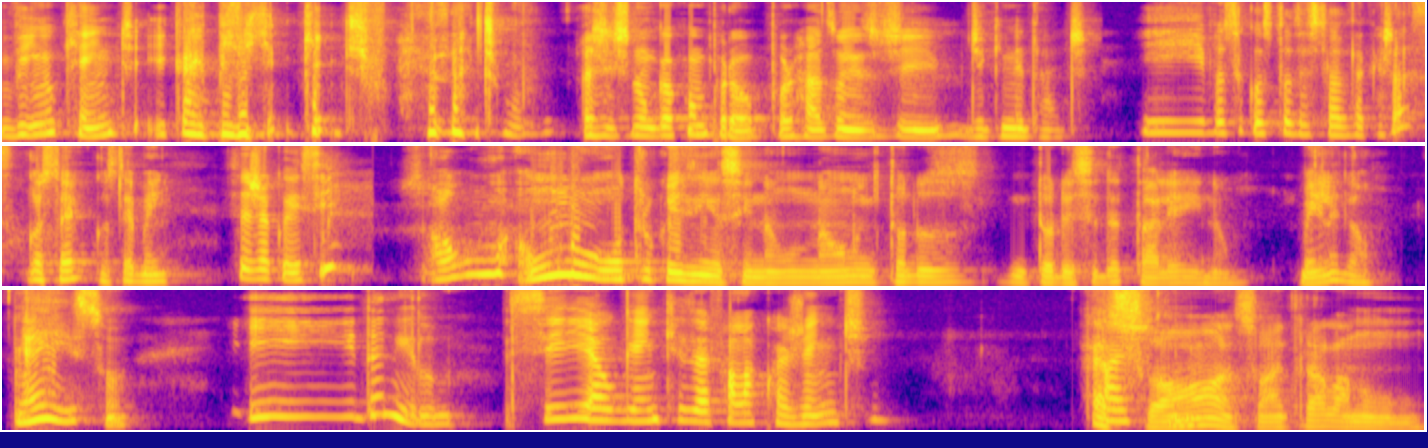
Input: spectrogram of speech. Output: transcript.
vinho quente e caipirinha quente. Mas, é, tipo, a gente nunca comprou por razões de dignidade. E você gostou da história da cachaça? Gostei, gostei bem. Você já conhecia? Um, uma ou outra coisinha assim, não, não em, todos, em todo esse detalhe aí, não. Bem legal. É isso. E Danilo, se alguém quiser falar com a gente, É só, é só entrar lá no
